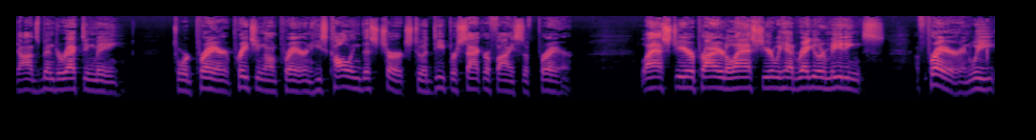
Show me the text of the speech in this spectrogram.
God's been directing me toward prayer, preaching on prayer, and He's calling this church to a deeper sacrifice of prayer. Last year, prior to last year, we had regular meetings of prayer, and we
